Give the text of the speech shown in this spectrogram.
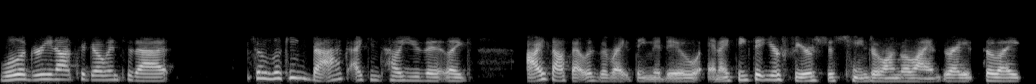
we'll agree not to go into that. So looking back, I can tell you that, like, I thought that was the right thing to do. And I think that your fears just change along the lines, right? So, like,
